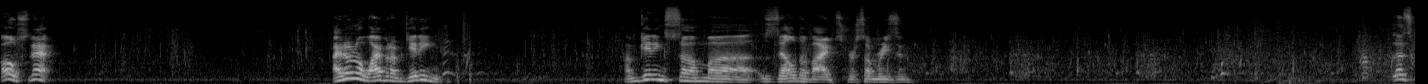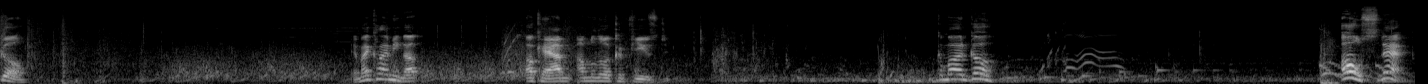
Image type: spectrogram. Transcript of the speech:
Oh, snap. I don't know why, but I'm getting... I'm getting some uh, Zelda vibes for some reason. Let's go. Am I climbing up? Okay, I'm, I'm a little confused. Come on, go. Oh, snap.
